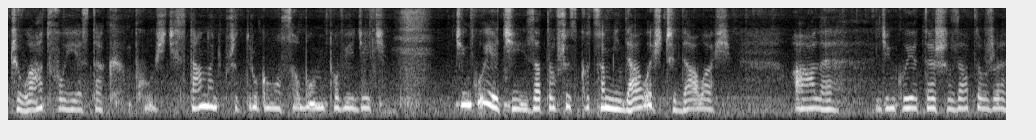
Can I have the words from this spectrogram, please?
czy łatwo jest tak pójść, stanąć przed drugą osobą i powiedzieć: Dziękuję Ci za to wszystko, co mi dałeś, czy dałaś, ale dziękuję też za to, że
